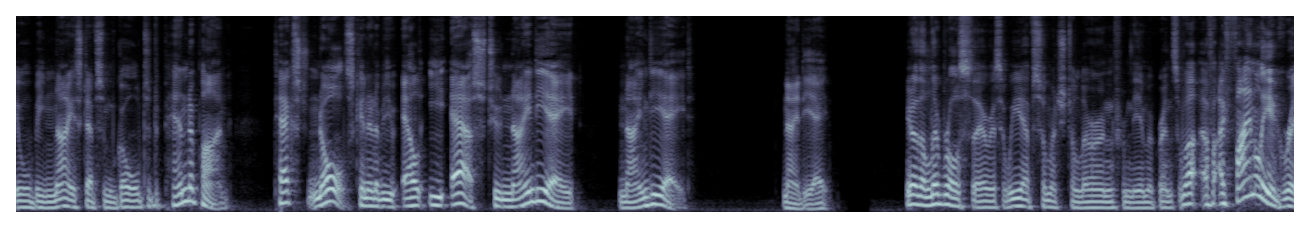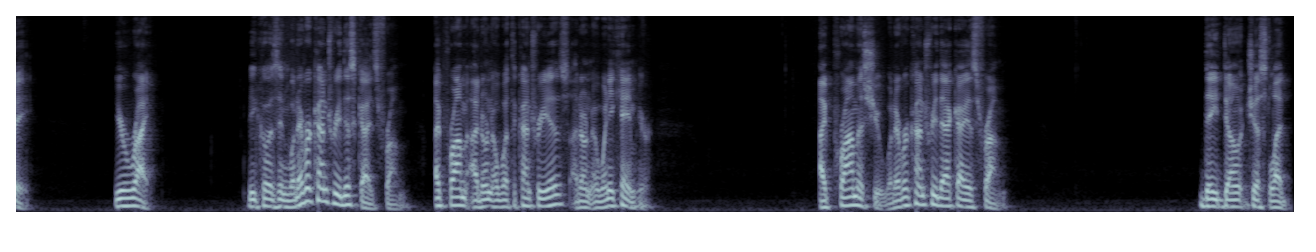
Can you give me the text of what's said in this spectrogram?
it will be nice to have some gold to depend upon. Text Knowles, Canada WLES, to 989898. You know, the liberals, they always say, we have so much to learn from the immigrants. Well, I finally agree. You're right. Because in whatever country this guy's from, I prom- I don't know what the country is. I don't know when he came here. I promise you, whatever country that guy is from, they don't just let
